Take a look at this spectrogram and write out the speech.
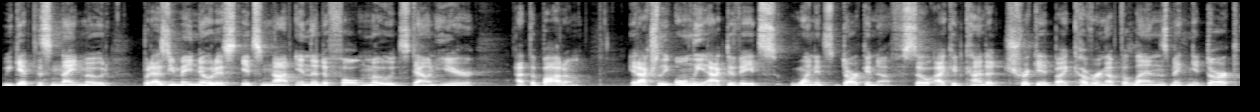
we get this night mode, but as you may notice, it's not in the default modes down here at the bottom. It actually only activates when it's dark enough. So I could kind of trick it by covering up the lens, making it dark,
